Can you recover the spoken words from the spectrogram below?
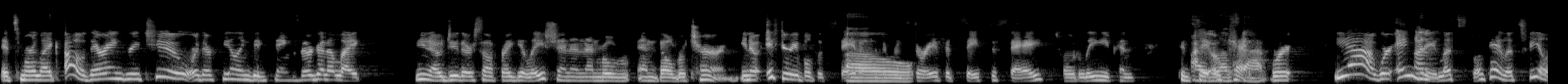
It's more like, oh, they're angry too, or they're feeling big things. They're going to like, you know, do their self regulation and then we'll, and they'll return, you know, if you're able to stay, that's a different oh. story. If it's safe to stay, totally, you can, can say, okay, that. we're, yeah, we're angry. I'm- let's, okay, let's feel.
